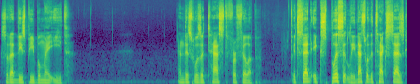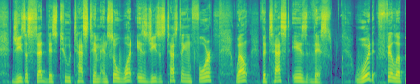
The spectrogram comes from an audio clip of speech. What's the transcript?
so that these people may eat? And this was a test for Philip. It said explicitly, that's what the text says. Jesus said this to test him. And so, what is Jesus testing him for? Well, the test is this would Philip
